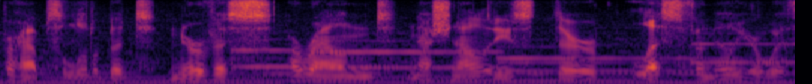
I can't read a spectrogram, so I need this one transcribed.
perhaps a little bit nervous around nationalities they're less familiar with.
